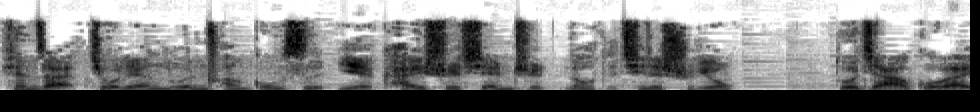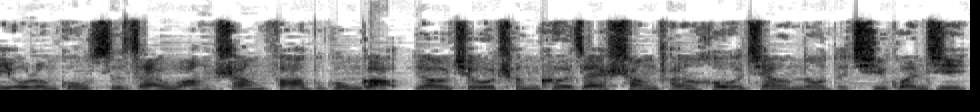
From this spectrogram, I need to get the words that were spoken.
现在，就连轮船公司也开始限制 Note 7的使用。多家国外邮轮公司在网上发布公告，要求乘客在上船后将 Note 7关机，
